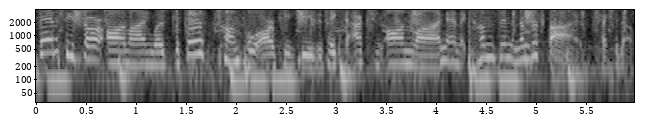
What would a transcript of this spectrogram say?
Phantasy Star Online was the first console RPG to take the action online, and it comes in at number five. Check it out.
